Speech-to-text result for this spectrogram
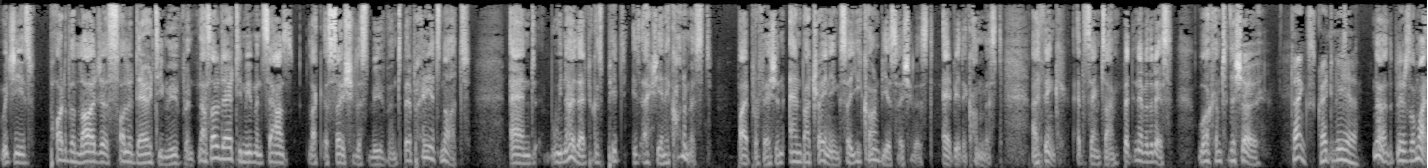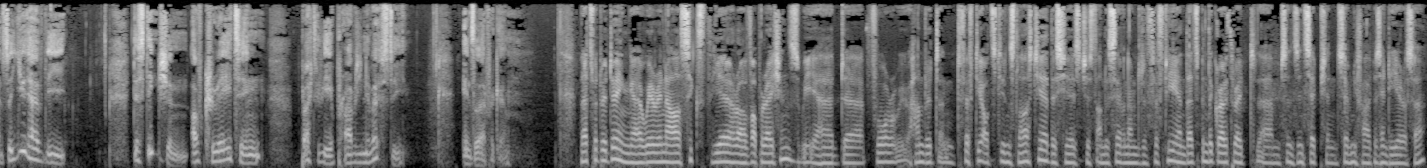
which is part of the larger solidarity movement. Now, solidarity movement sounds like a socialist movement, but apparently it's not. And we know that because Piet is actually an economist by profession and by training. So you can't be a socialist and be an economist, I think, at the same time. But nevertheless, welcome to the show. Thanks. Great to be here. No, the pleasure's all mine. So you have the distinction of creating practically a private university in South Africa. That's what we're doing. Uh, we're in our sixth year of operations. We had uh, 450 odd students last year. This year is just under 750, and that's been the growth rate um, since inception, 75% a year or so.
